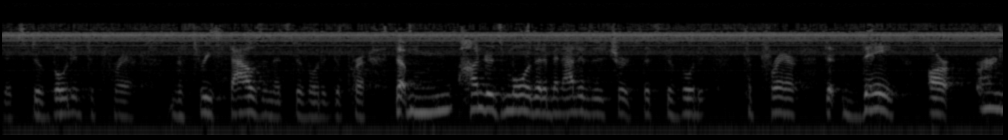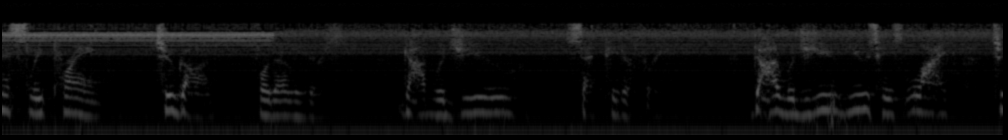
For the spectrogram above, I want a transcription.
that's devoted to prayer, the 3,000 that's devoted to prayer, the hundreds more that have been added to the church that's devoted to prayer, that they are earnestly praying to God for their leaders. God, would you set Peter free? God would you use his life to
